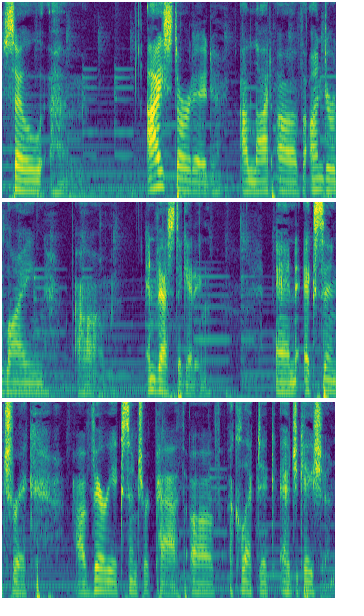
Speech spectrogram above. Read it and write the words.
So um, I started a lot of underlying um, investigating an eccentric, a very eccentric path of eclectic education.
